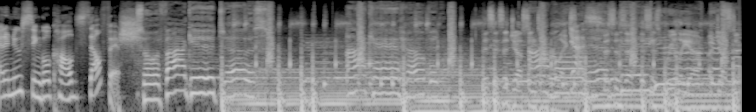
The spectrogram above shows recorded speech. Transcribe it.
and a new single called Selfish. So if I get jealous, I can't help it. This is a Justin Timberlake song. Yes. This is a this is really a, a Justin Bieber song.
